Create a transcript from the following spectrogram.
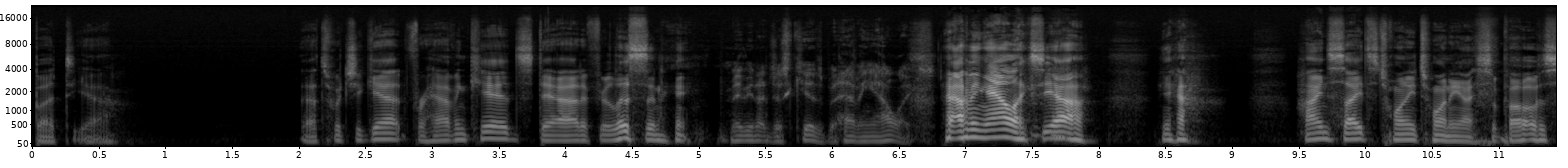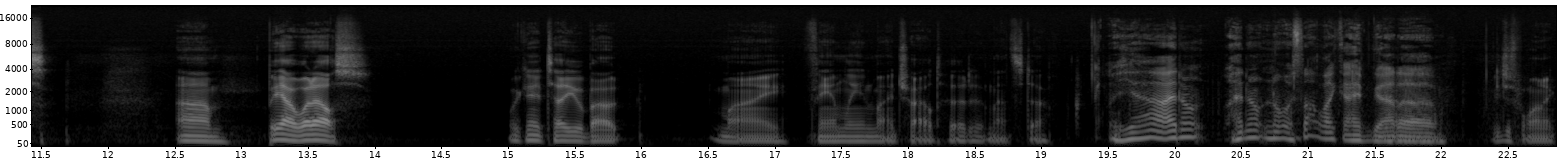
but yeah, that's what you get for having kids, Dad. If you're listening, Maybe not just kids, but having Alex. having Alex, yeah, yeah. Hindsight's twenty twenty, I suppose. um, but yeah, what else? What can I tell you about my family and my childhood and that stuff? Yeah, I don't I don't know. It's not like I've got a You just want to,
